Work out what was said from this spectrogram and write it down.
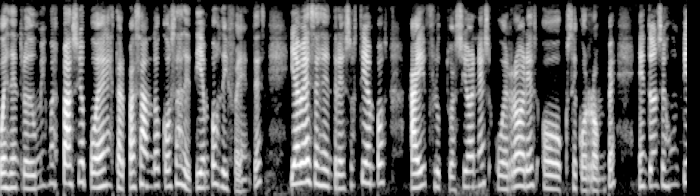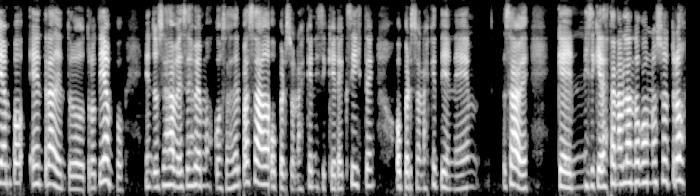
pues dentro de un mismo espacio pueden estar pasando cosas de tiempos diferentes y a veces entre esos tiempos hay fluctuaciones o errores o se corrompe. Entonces un tiempo entra dentro de otro tiempo. Entonces a veces vemos cosas del pasado o personas que ni siquiera existen o personas que tienen, ¿sabes? que ni siquiera están hablando con nosotros,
